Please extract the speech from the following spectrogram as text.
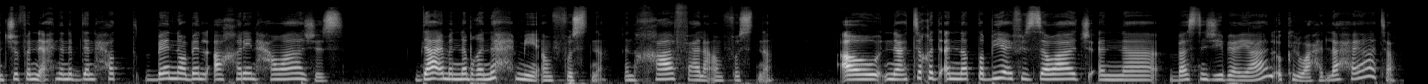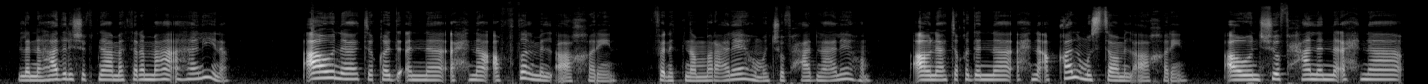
نشوف إن إحنا نبدأ نحط بيننا وبين الآخرين حواجز. دائما نبغى نحمي أنفسنا نخاف على أنفسنا. أو نعتقد أن الطبيعي في الزواج أن بس نجيب عيال وكل واحد له حياته. لأن هذا اللي شفناه مثلا مع أهالينا. أو نعتقد أن إحنا أفضل من الآخرين فنتنمر عليهم ونشوف حالنا عليهم. أو نعتقد أن إحنا أقل مستوى من الآخرين. أو نشوف حالنا أن إحنا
